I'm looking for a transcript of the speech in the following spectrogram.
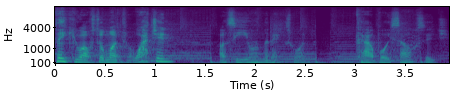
Thank you all so much for watching. I'll see you on the next one. Cowboy Sausage,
